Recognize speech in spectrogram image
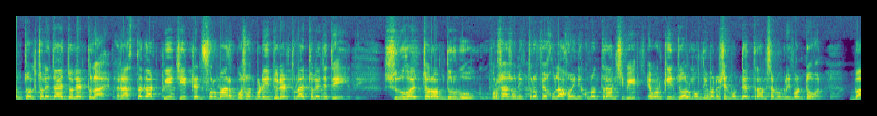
অঞ্চল চলে যায় জলের তোলায়। রাস্তাঘাট পিএচি ট্রান্সফরমার, বসতবাড়ি জলের তোলায় চলে যেতে শুরু হয় চরম দুর্ভোগ। প্রশাসনিক তরফে খোলা হয়নি কোনো ত্রাণ শিবির, এমনকি জলবন্দি মানুষের মধ্যে ত্রাণ সামগ্রী বন্টন বা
